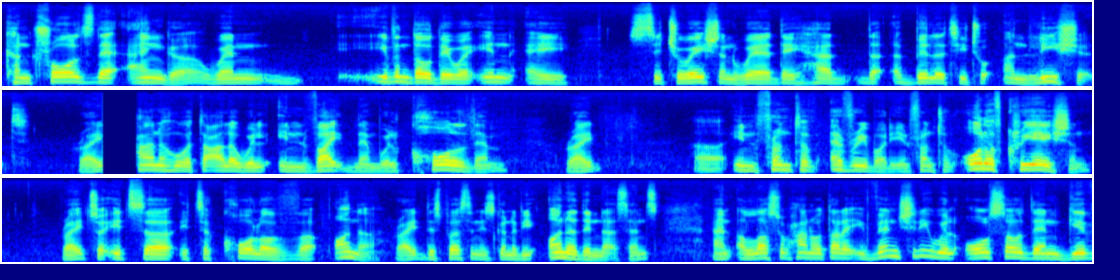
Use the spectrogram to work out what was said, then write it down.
controls their anger when, even though they were in a situation where they had the ability to unleash it, right? Subhanahu wa ta'ala will invite them, will call them, right? Uh, in front of everybody, in front of all of creation, right? So it's a it's a call of uh, honor, right? This person is going to be honored in that sense, and Allah Subhanahu wa Taala eventually will also then give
